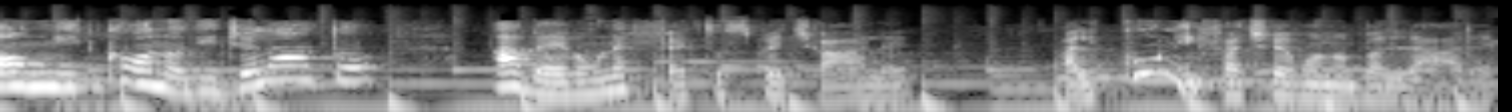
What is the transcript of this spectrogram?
ogni cono di gelato aveva un effetto speciale. Alcuni facevano ballare,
